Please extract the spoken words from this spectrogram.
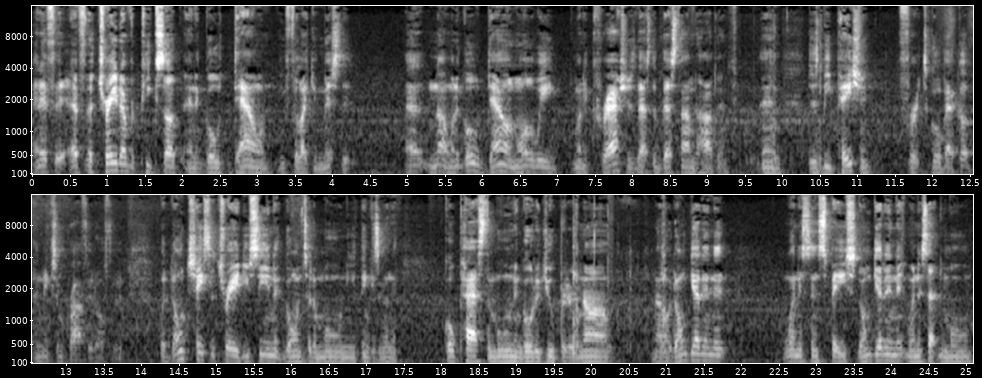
And if it, if a trade ever peaks up and it goes down, you feel like you missed it. Uh, no, when it goes down all the way, when it crashes, that's the best time to hop in, and just be patient for it to go back up and make some profit off of it. But don't chase a trade. You seeing it going to the moon, and you think it's gonna go past the moon and go to Jupiter. No, no, don't get in it when it's in space. Don't get in it when it's at the moon.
